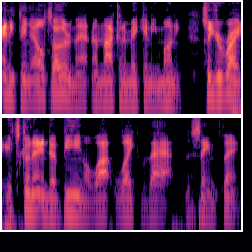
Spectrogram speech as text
anything else other than that, and I'm not going to make any money. So you're right, it's going to end up being a lot like that, the same thing.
